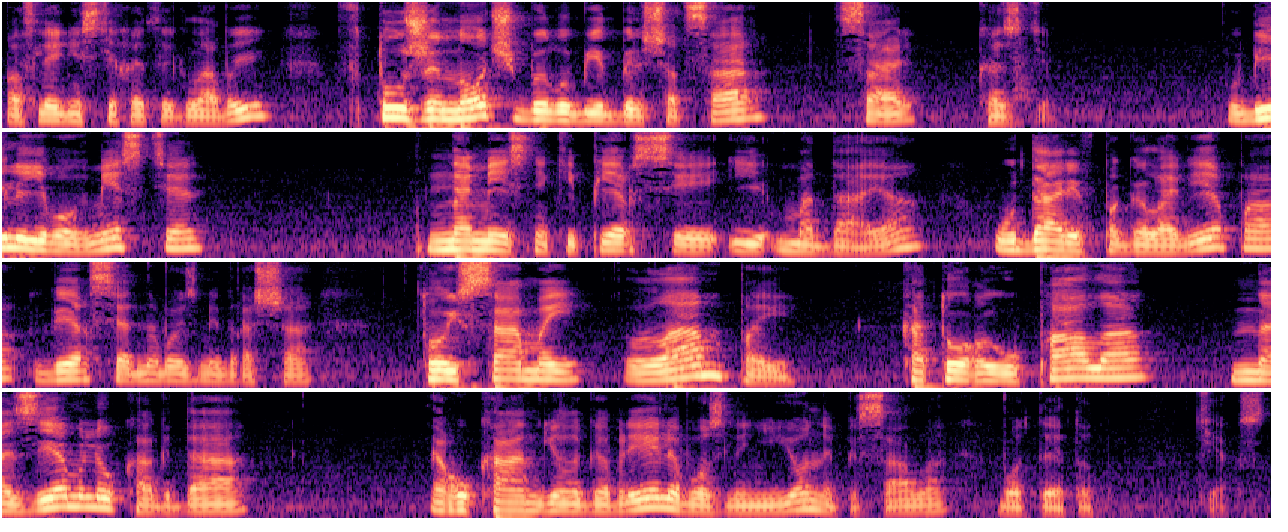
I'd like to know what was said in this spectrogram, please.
Последний стих этой главы. В ту же ночь был убит Бельшацар, царь Каздим. Убили его вместе наместники Персии и Мадая, ударив по голове, по версии одного из Мидраша, той самой лампой, которая упала на землю, когда рука ангела Гавриэля возле нее написала вот этот текст.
